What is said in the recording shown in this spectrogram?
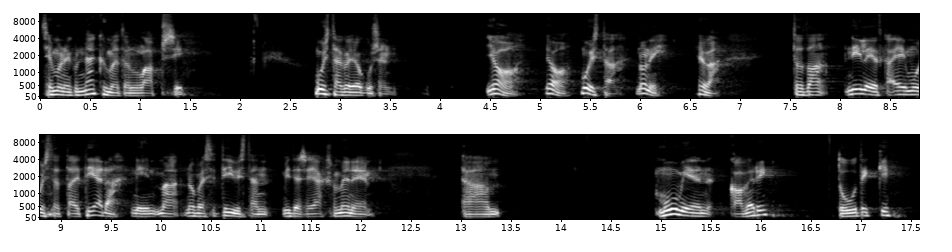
Semmoinen kuin näkymätön lapsi. Muistaako joku sen? Joo, joo, muistaa. No niin, hyvä. Tota, niille, jotka ei muista tai tiedä, niin mä nopeasti tiivistän, miten se jakso menee. Ähm, muumien kaveri, Tuutikki,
